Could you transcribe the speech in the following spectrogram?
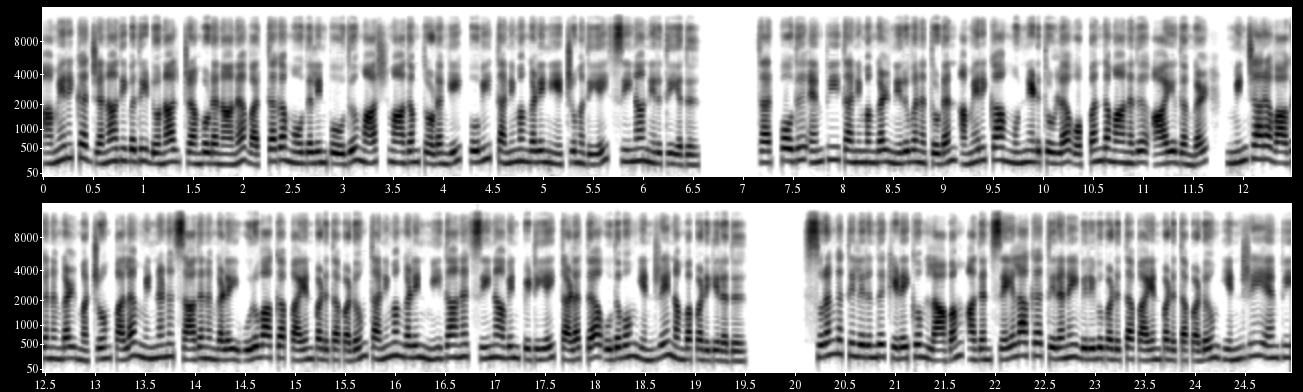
அமெரிக்க ஜனாதிபதி டொனால்ட் ட்ரம்புடனான வர்த்தக மோதலின் போது மார்ச் மாதம் தொடங்கி புவி தனிமங்களின் ஏற்றுமதியை சீனா நிறுத்தியது. தற்போது எம்பி தனிமங்கள் நிறுவனத்துடன் அமெரிக்கா முன்னெடுத்துள்ள ஒப்பந்தமானது ஆயுதங்கள் மின்சார வாகனங்கள் மற்றும் பல மின்னணு சாதனங்களை உருவாக்க பயன்படுத்தப்படும் தனிமங்களின் மீதான சீனாவின் பிடியை தளர்த்த உதவும் என்றே நம்பப்படுகிறது. சுரங்கத்திலிருந்து கிடைக்கும் லாபம் அதன் செயலாக்க திறனை விரிவுபடுத்த பயன்படுத்தப்படும் என்றே எம்பி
